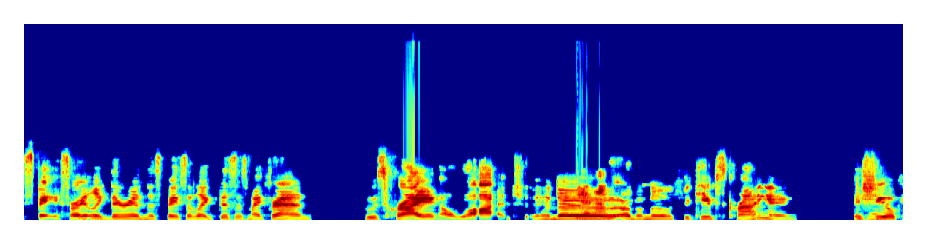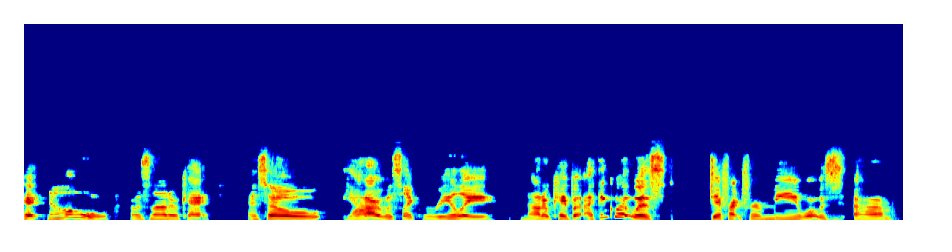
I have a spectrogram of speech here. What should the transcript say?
space right, right. like they're in the space of like this is my friend who's crying a lot. And uh, yeah. i don't know she keeps crying is yeah. she okay? No, I was not okay. And so, yeah, I was like really not okay. But I think what was different for me, what was um,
